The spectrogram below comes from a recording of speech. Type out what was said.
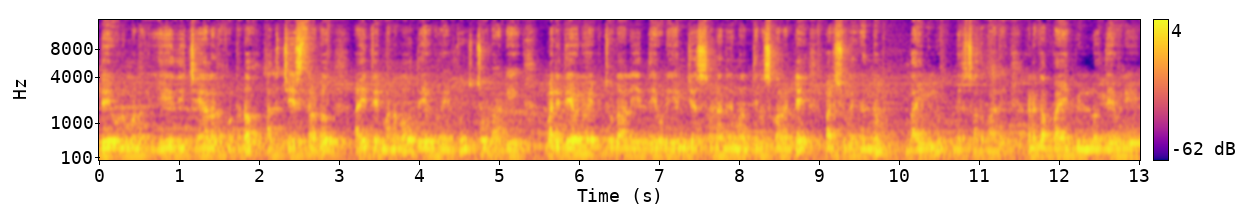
దేవుడు మనకు ఏది చేయాలనుకుంటాడో అది చేస్తాడు. అయితే మనము దేవుని వైపు చూడాలి. మరి దేవుని వైపు చూడాలి దేవుడు ఏం చేస్తాడని మనం తెలుసుకోవాలంటే పరిశుద్ధ గ్రంథం బైబిల్ మీరు చదవాలి. కనుక బైబిల్లో దేవుని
